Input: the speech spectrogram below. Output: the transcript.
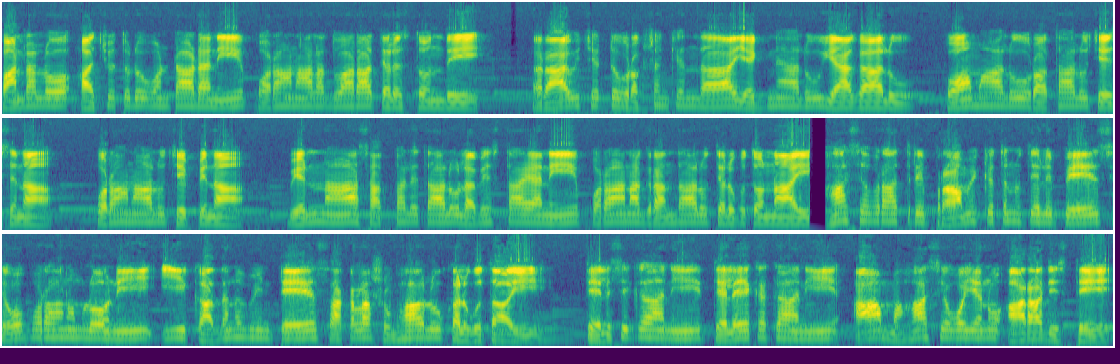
పండ్లలో అచ్యుతుడు ఉంటాడని పురాణాల ద్వారా తెలుస్తుంది. రావి చెట్టు వృక్షం కింద యజ్ఞాలు యాగాలు హోమాలు వ్రతాలు చేసిన పురాణాలు చెప్పిన విన్న సత్ఫలితాలు లభిస్తాయని పురాణ గ్రంథాలు తెలుపుతున్నాయి. మహాశివరాత్రి ప్రాముఖ్యతను తెలిపే శివపురాణంలోని ఈ కథను వింటే సకల శుభాలు కలుగుతాయి. తెలిసి గాని తెలియక గాని ఆ మహాశివయ్యను ఆరాధిస్తే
